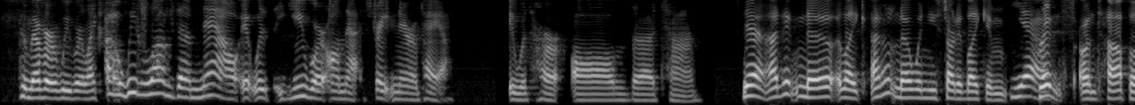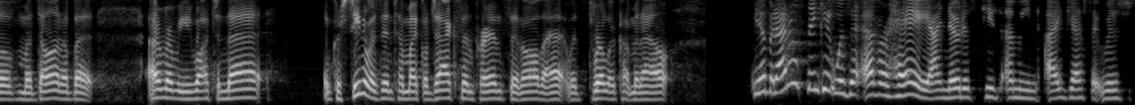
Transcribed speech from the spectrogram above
whomever we were like, oh, we love them now. It was you were on that straight and narrow path. It was her all the time. Yeah, I didn't know. Like, I don't know when you started liking yeah. Prince on top of Madonna, but I remember you watching that. And Kristina was into Michael Jackson, Prince, and all that with Thriller coming out. Yeah, but I don't think it was ever, hey, I noticed he's, I mean, I guess it was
